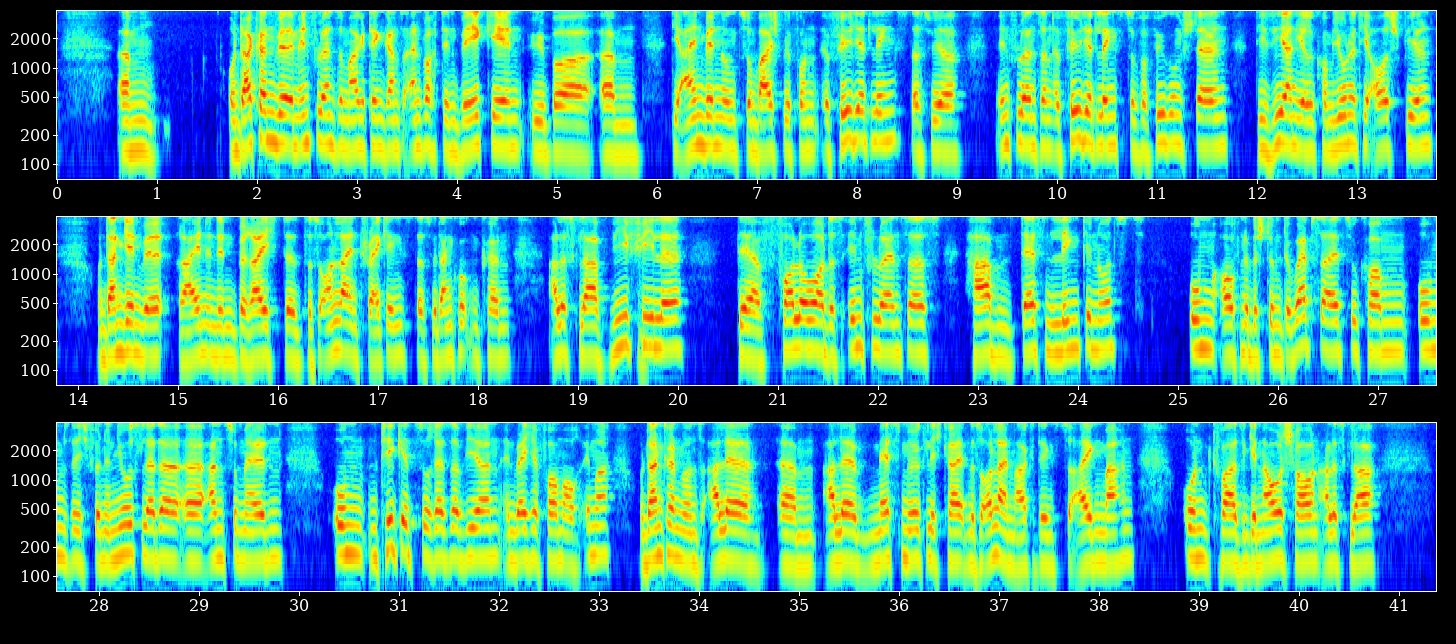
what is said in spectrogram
Ähm, und da können wir im Influencer-Marketing ganz einfach den Weg gehen über ähm, die Einbindung zum Beispiel von Affiliate-Links, dass wir Influencern Affiliate-Links zur Verfügung stellen, die sie an ihre Community ausspielen. Und dann gehen wir rein in den Bereich des, des Online-Trackings, dass wir dann gucken können, alles klar, wie viele der Follower des Influencers haben dessen Link genutzt, um auf eine bestimmte Website zu kommen, um sich für eine Newsletter äh, anzumelden, um ein Ticket zu reservieren, in welcher Form auch immer. Und dann können wir uns alle, ähm, alle Messmöglichkeiten des Online-Marketings zu eigen machen und quasi genau schauen, alles klar,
